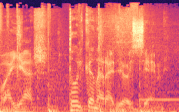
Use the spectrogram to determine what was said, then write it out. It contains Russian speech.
«Вояж» только на «Радио 7».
